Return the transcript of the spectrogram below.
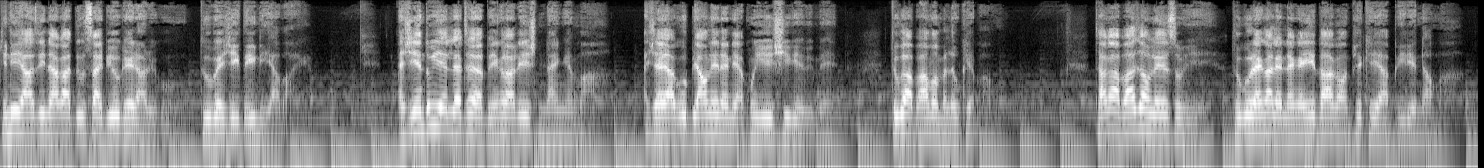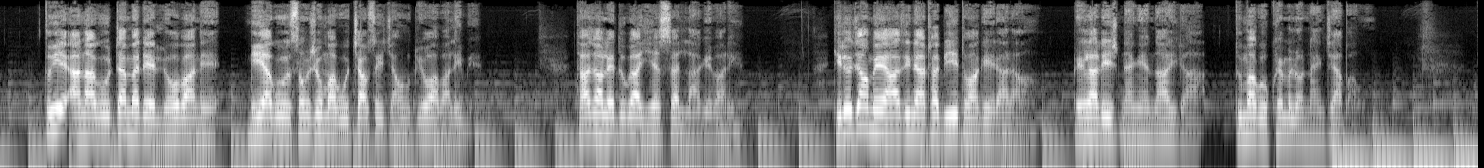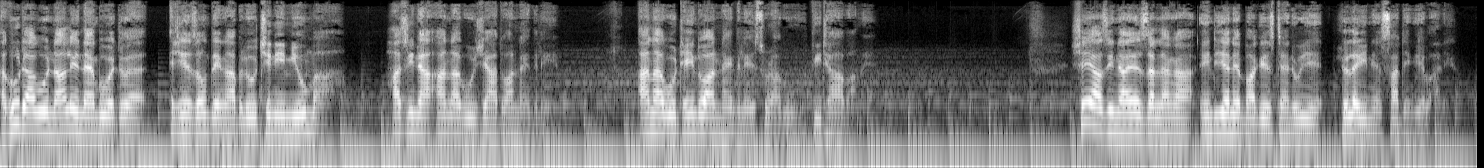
ဒီနေ့ဟာစီနာကသူစိုက်ပျိုးခဲ့တာတွေကိုသူပဲရိတ်သိမ်းနေရပါတယ်။အရင်သူ့ရဲ့လက်ထက်ဘင်္ဂလားဒေ့ရှ်နိုင်ငံမှာအရာရာကိုပြောင်းလဲနိုင်တဲ့အခွင့်အရေးရှိခဲ့ပေမဲ့သူကဘာမှမလုပ်ခဲ့ပါဘူး။ဒါကဘာကြောင့်လဲဆိုရင်သူကိုယ်တိုင်ကလည်းနိုင်ငံရေးသားကောင်ဖြစ်ခဲ့ရပြီးတဲ့နောက်မှာသူရဲ့အာဏာကိုတတ်မှတ်တဲ့လောဘနဲ့ နေရာကိုဆုံးရှုံးမှာကိုကြောက်စိတ်ကြောင်းလို့ပြောရပါလိမ့်မယ်။ဒါကြောင့်လည်းသူကရက်ဆက်လာခဲ့ပါတယ်။ဒီလိုကြောင့်ပဲဟာစီနာထွက်ပြေးသွားခဲ့တာတော့ဘင်္ဂလားဒေ့ရှ်နိုင်ငံသားတွေကသူမကိုခွင့်မလွတ်နိုင်ကြပါဘူး။အခုဒါကိုနားလည်နိုင်ဖို့အတွက်အရင်ဆုံးသင်ကဘလို့ချင်းီမျိုးမှာဟာစီနာအာဏာကိုရသွားနိုင်တယ်လေ။အာဏာကိုထိန်းသွားနိုင်တယ်လေဆိုတာကိုသိထားပါမယ်။ရှေ့ဟာစီနာရဲ့ဇလန်ကအိန္ဒိယနဲ့ပါကစ္စတန်တို့ရဲ့လွတ်လပ်ရေးနဲ့စတင်ခဲ့ပါတယ်။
